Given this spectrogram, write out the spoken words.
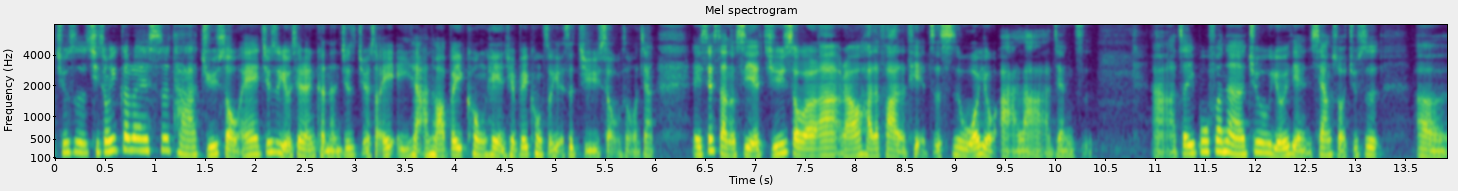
就是其中一个呢是他举手，哎，就是有些人可能就是觉得说，哎，一下安华被控黑眼圈被控所以也是举手什么这样，哎，现在沙努西也举手了啦，然后他的发的帖子是我有阿拉这样子啊，这一部分呢就有一点像说就是呃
